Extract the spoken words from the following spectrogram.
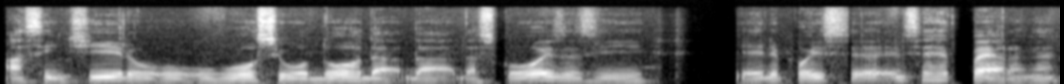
a sentir o, o gosto e o odor da, da, das coisas e, e aí depois ele se recupera, né?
